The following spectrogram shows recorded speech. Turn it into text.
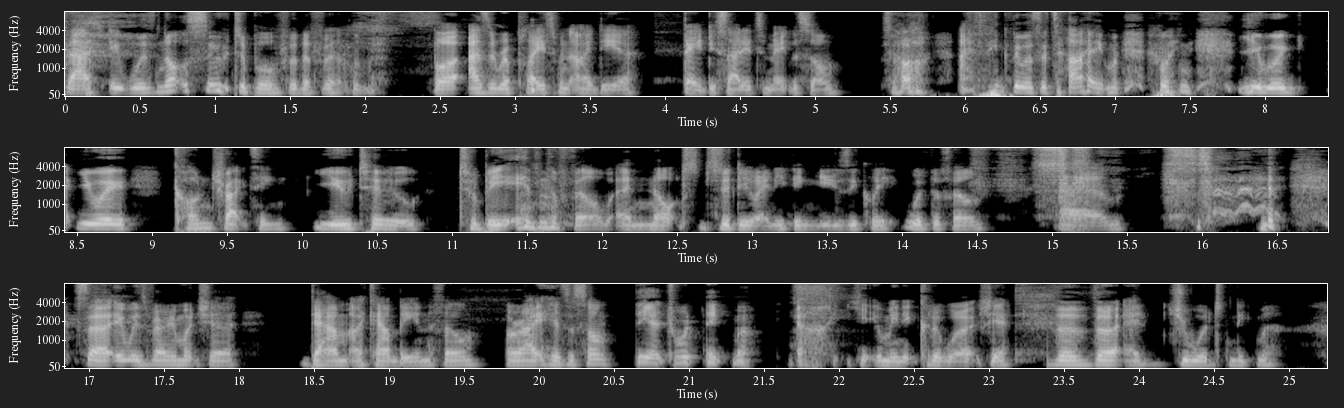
that it was not suitable for the film, but as a replacement idea, they decided to make the song. So I think there was a time when you were you were contracting U2 to be in the film and not to do anything musically with the film. Um, so it was very much a damn I can't be in the film. All right, here's a song. The Edgewood Enigma. I mean, it could have worked, yeah. The the Edgewood Nigma.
